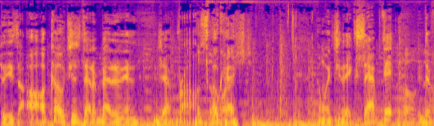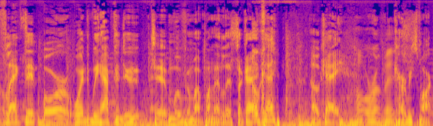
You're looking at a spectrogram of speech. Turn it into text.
These are all coaches that are better than Jeff Brohm. Those are the Okay. worst. I want you to accept it, Oh, no. deflect it, or what do we have to do to move him up on the list? Okay. Okay. Okay. Whole rummage. Kirby Smart.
